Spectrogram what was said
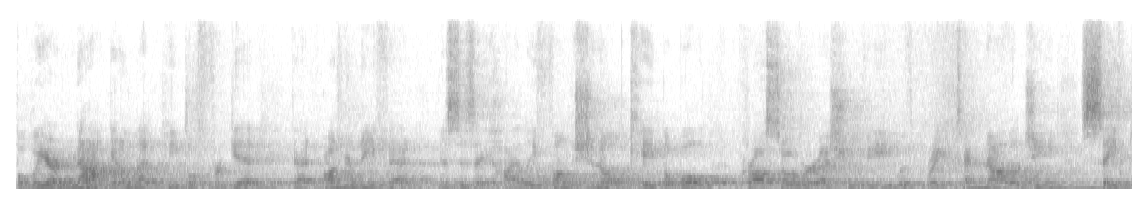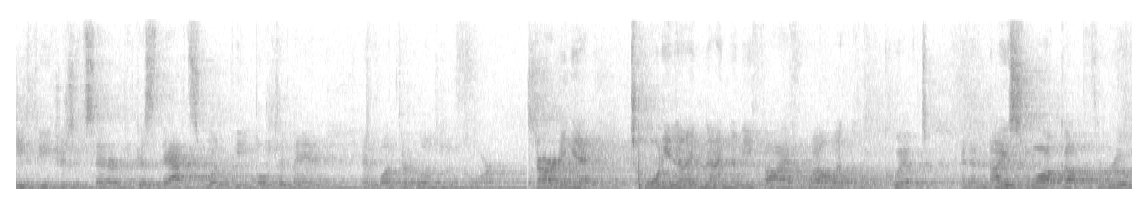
but we are not going to let people forget that underneath that, this is a highly functional, capable crossover SUV with great technology, safety features, etc., because that's what people demand and what they're looking for. Starting at $29,995, well equipped, and a nice walk up through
